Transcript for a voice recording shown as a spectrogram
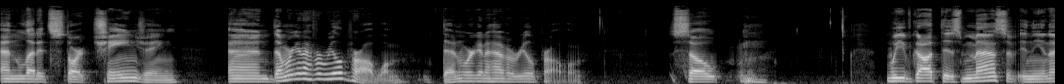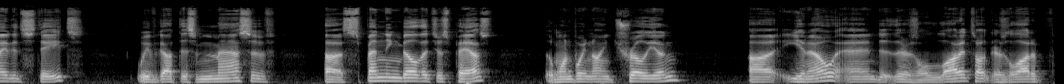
and let it start changing and then we're going to have a real problem. Then we're going to have a real problem. So we've got this massive in the United States, we've got this massive uh, spending bill that just passed, the 1.9 trillion. Uh, you know, and there's a lot of talk. There's a lot of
